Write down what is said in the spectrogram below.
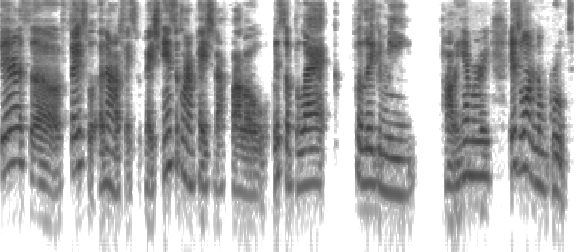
There's a Facebook, uh, not a Facebook page, Instagram page that I follow. It's a black polygamy polyamory. It's one of them groups,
